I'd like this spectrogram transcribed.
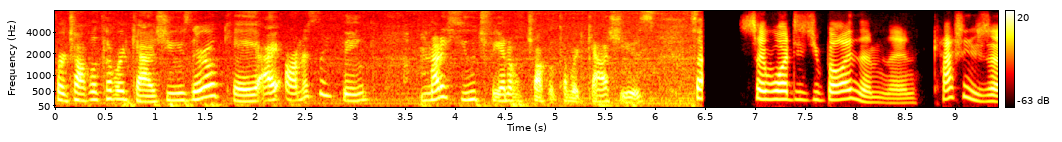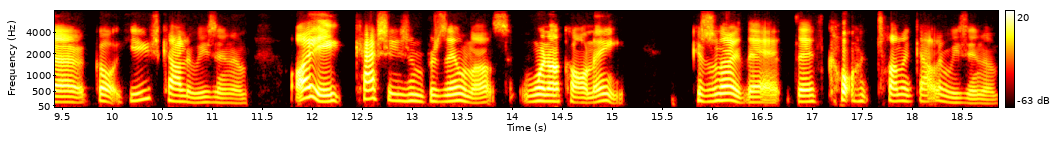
for chocolate covered cashews. They're okay. I honestly think I'm not a huge fan of chocolate covered cashews. So So why did you buy them then? Cashews uh, got huge calories in them. I eat cashews and Brazil nuts when I can't eat because I know they they've got a ton of calories in them.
